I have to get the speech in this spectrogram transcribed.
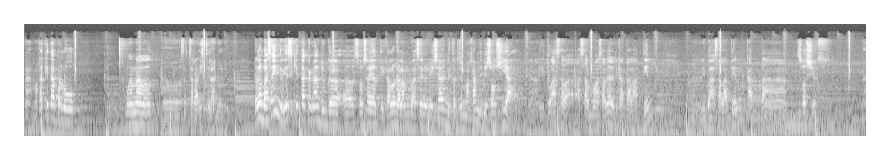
Nah maka kita perlu mengenal eh, secara istilah dulu dalam bahasa Inggris kita kenal juga eh, society. Kalau dalam bahasa Indonesia diterjemahkan menjadi sosial. Ya, itu asal asal muasalnya dari kata Latin. Nah, dari bahasa Latin kata socius nah,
